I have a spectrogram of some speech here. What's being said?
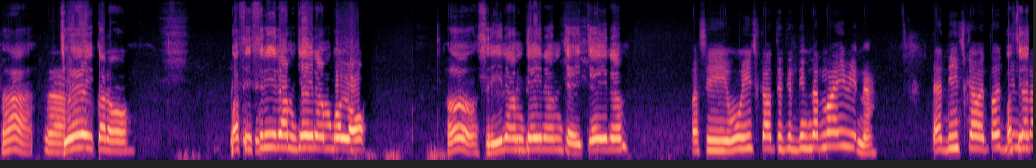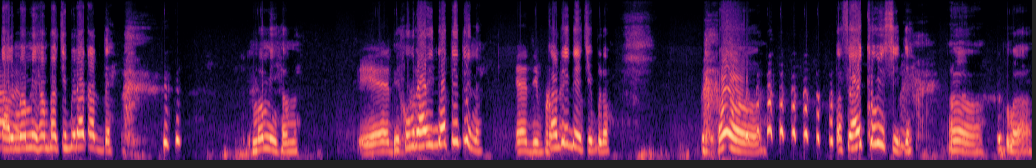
હા. જય કરો. પછી શ્રીરામ જય રામ બોલો. હા શ્રીરામ જય રામ જય જય રામ પછી હું હિંચકાવતી હતી દિંદર નો આવી ને. દાદી કહે તો પછી તારી મમ્મી હંભા ચીબડા કાઢ દે. મમ્મી હમ. એ એ દી- ખુબરાવી દેતી હતી ને? એ દી કાઢી દે ચીપડો હા. પછી આખું વિસી દે. હા બસ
